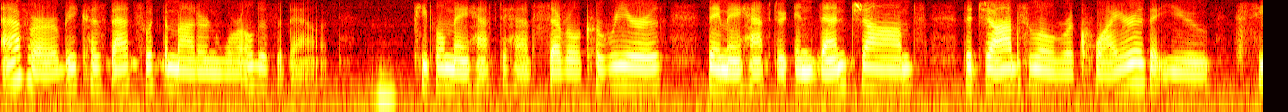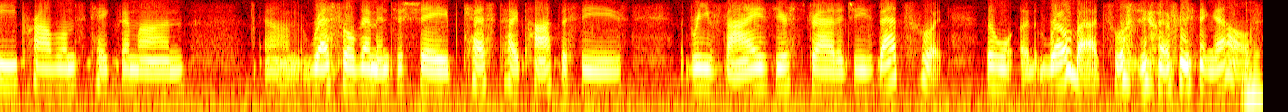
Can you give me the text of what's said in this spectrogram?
ever because that's what the modern world is about. People may have to have several careers, they may have to invent jobs. The jobs will require that you see problems, take them on, um, wrestle them into shape, test hypotheses, revise your strategies. That's what the uh, robots will do everything else Yeah.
